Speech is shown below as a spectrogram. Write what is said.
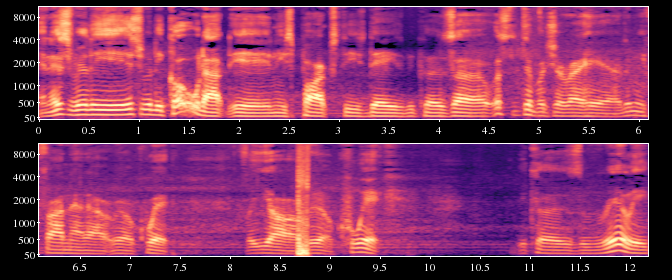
and it's really it's really cold out there in these parks these days because uh, what's the temperature right here? Let me find that out real quick for y'all, real quick, because really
